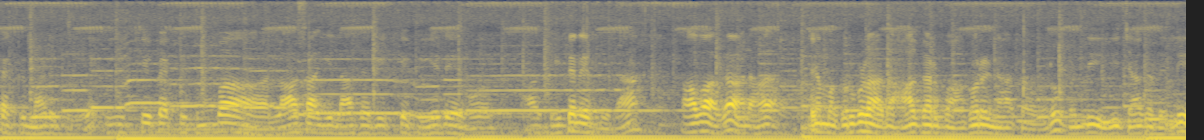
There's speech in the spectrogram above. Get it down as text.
ಫ್ಯಾಕ್ಟ್ರಿ ಮಾಡಿದ್ವಿ. ಈ ಇಟ್ಕೆ ಫ್ಯಾಕ್ಟ್ರಿ ತುಂಬ ಲಾಸ್ ಆಗಿ ಲಾಸ್ ಆಗಿ ಇಟ್ಕೆ ಬೇಯ್ತಾನೆ ಇರಲಿಲ್ಲ ಆವಾಗ ನಮ್ಮ ಗುರುಗಳಾದ ಆಗರ್ಭ ಅಗೋರಿನಾಥ ಅವರು ಬಂದು ಈ ಜಾಗದಲ್ಲಿ,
